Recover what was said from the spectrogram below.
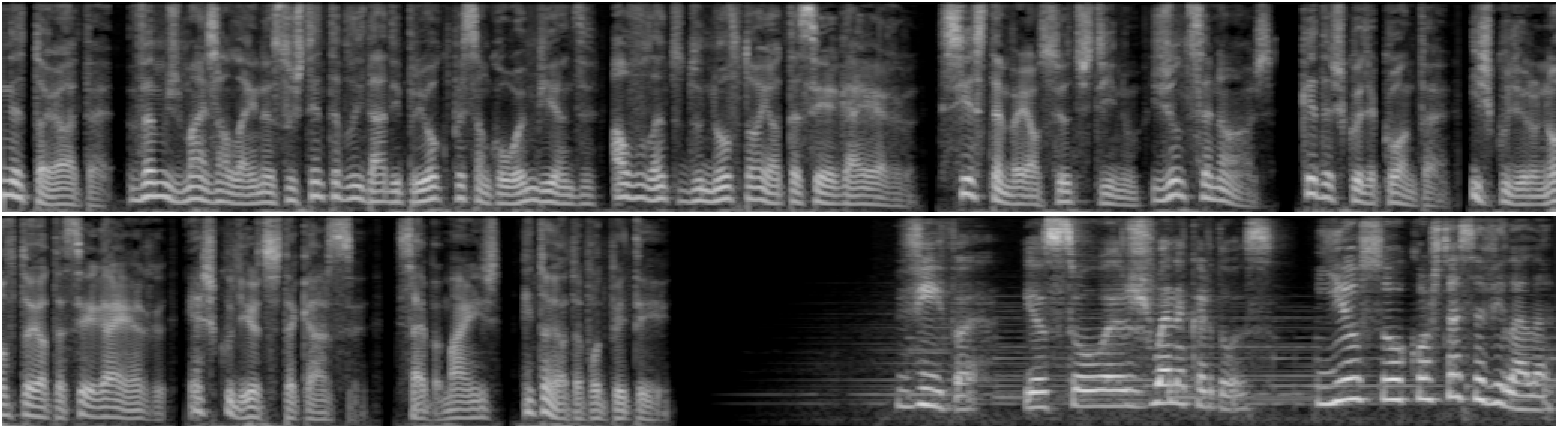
Na Toyota, vamos mais além na sustentabilidade e preocupação com o ambiente ao volante do novo Toyota CHR. Se esse também é o seu destino, junte-se a nós. Cada escolha conta. E escolher o um novo Toyota CHR é escolher destacar-se. Saiba mais em Toyota.pt. Viva! Eu sou a Joana Cardoso. E eu sou a Constança Vilela.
